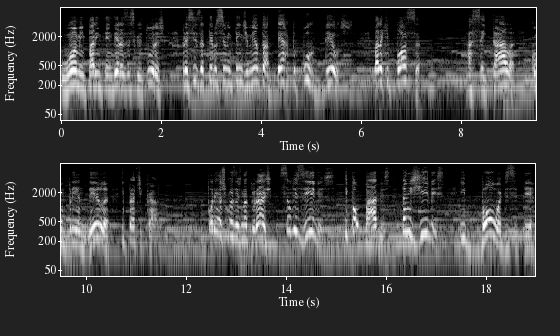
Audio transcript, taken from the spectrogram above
O homem, para entender as Escrituras, precisa ter o seu entendimento aberto por Deus, para que possa aceitá-la, compreendê-la e praticá-la. Porém, as coisas naturais são visíveis e palpáveis, tangíveis e boa de se ter,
